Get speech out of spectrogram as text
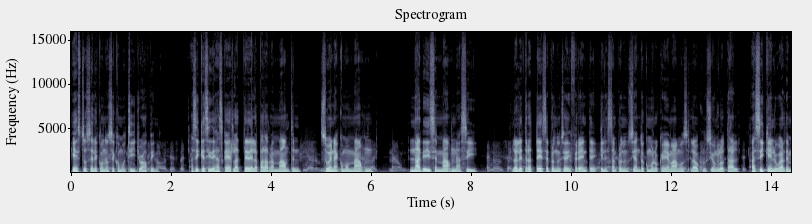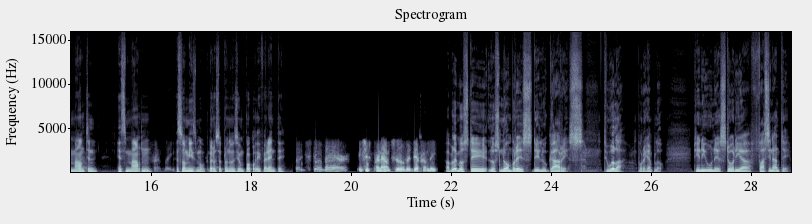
Esto se le conoce como T-dropping. Así que si dejas caer la T de la palabra mountain, suena como mountain. Nadie dice mountain así. La letra T se pronuncia diferente y la están pronunciando como lo que llamamos la oclusión glotal. Así que en lugar de mountain, es mountain. Es lo mismo, pero se pronuncia un poco diferente. Hablemos de los nombres de lugares. Tooele, por ejemplo, tiene una historia fascinante.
